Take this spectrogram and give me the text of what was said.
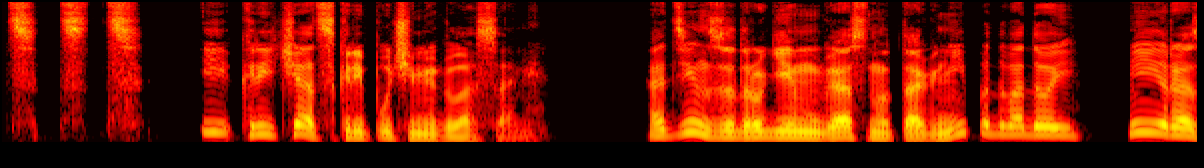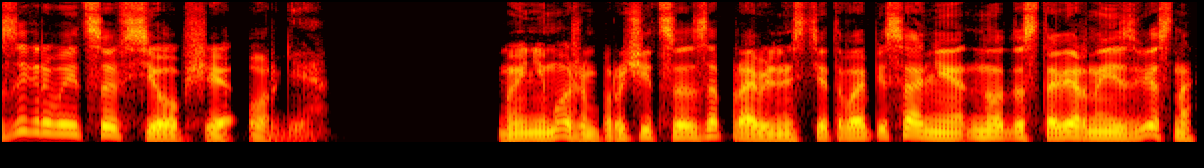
«ц-ц-ц» и кричат скрипучими голосами. Один за другим гаснут огни под водой, и разыгрывается всеобщая оргия. Мы не можем поручиться за правильность этого описания, но достоверно известно,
